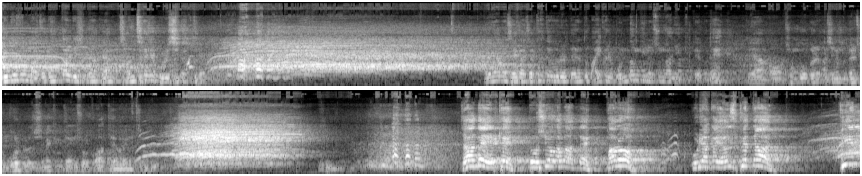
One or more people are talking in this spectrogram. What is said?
그 부분마저도 헷갈리시면 그냥 전체를 부르시면 돼요. 왜냐하면 제가 제 파트 부를 때는 또 마이크를 못 넘기는 순간이 있기 때문에 그냥 어, 전곡을 아시는 분들은 전곡을 불러주시면 굉장히 좋을 것 같아요. 알겠죠? 음. 자, 근데 이렇게 또 쉬어가면 안 돼. 바로 우리 아까 연습했던 백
